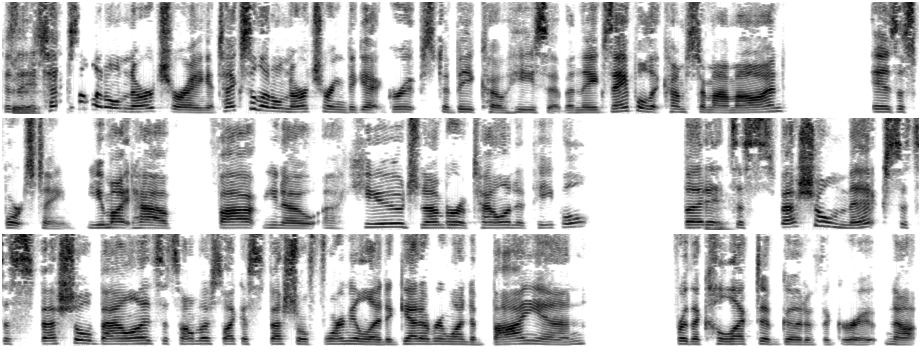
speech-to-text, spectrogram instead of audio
Because it takes a little nurturing. It takes a little nurturing to get groups to be cohesive. And the example that comes to my mind is a sports team. You might have five, you know, a huge number of talented people, but mm. it's a special mix. It's a special balance. It's almost like a special formula to get everyone to buy in for the collective good of the group. Now,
